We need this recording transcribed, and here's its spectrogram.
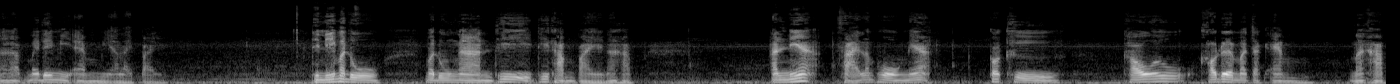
นะครับ ไม่ได้มีแอมมีอะไรไป ทีนี้มาดูมาดูงานที่ที่ทำไปนะครับ อันเนี้ยสายลำโพงเนี้ยก็คือเขาเขาเดินมาจากแอมนะครับ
